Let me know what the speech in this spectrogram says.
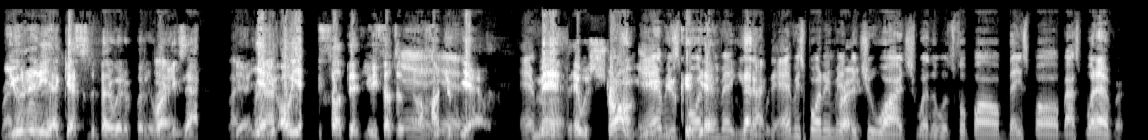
right after Unity, that, I guess, is the better way to put it. Right? Exactly. like, yeah, right yeah. Oh, after- Oh, yeah. You felt it. You felt it. Yeah, A hundred. yeah. Yeah. Every, Man, it was strong. You, every you could, sporting yeah, event, exactly. Every sporting event Right. that you watched, whether it was football, baseball, basketball, whatever.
